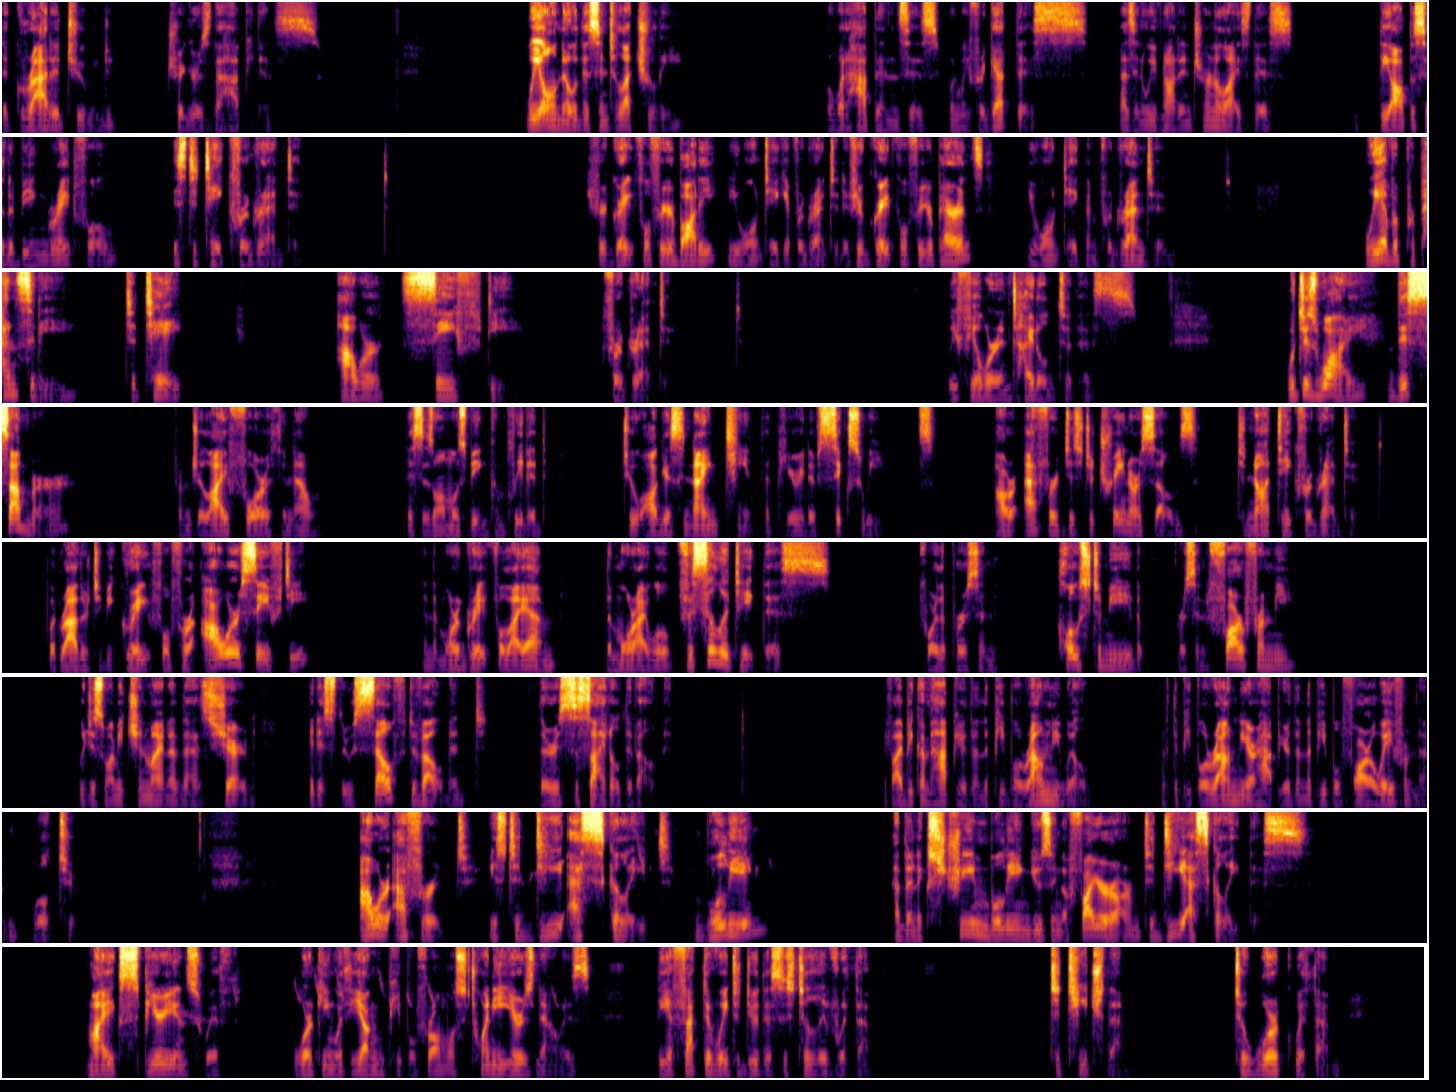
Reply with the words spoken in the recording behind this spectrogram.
The gratitude triggers the happiness. We all know this intellectually. But what happens is when we forget this, as in we've not internalized this, the opposite of being grateful is to take for granted. If you're grateful for your body, you won't take it for granted. If you're grateful for your parents, you won't take them for granted. We have a propensity to take our safety for granted. We feel we're entitled to this, which is why this summer, from July 4th, and now this is almost being completed, to August 19th, a period of six weeks, our effort is to train ourselves to not take for granted, but rather to be grateful for our safety. And the more grateful I am, the more I will facilitate this for the person close to me, the person far from me. Swami Chinmayananda has shared, it is through self-development, there is societal development. If I become happier than the people around me will, if the people around me are happier, then the people far away from them will too. Our effort is to de escalate bullying and then extreme bullying using a firearm to de escalate this. My experience with working with young people for almost 20 years now is the effective way to do this is to live with them, to teach them, to work with them.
